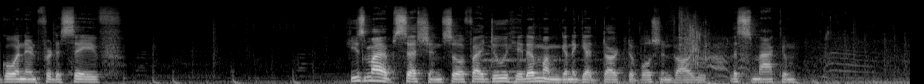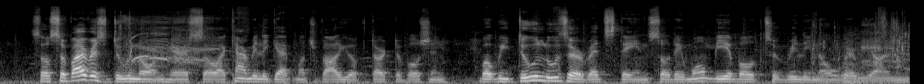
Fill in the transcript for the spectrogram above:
going in for the save. He's my obsession, so if I do hit him, I'm gonna get Dark Devotion value. Let's smack him. So survivors do know him here, so I can't really get much value of Dark Devotion. But we do lose our red stain, so they won't be able to really know where we are in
